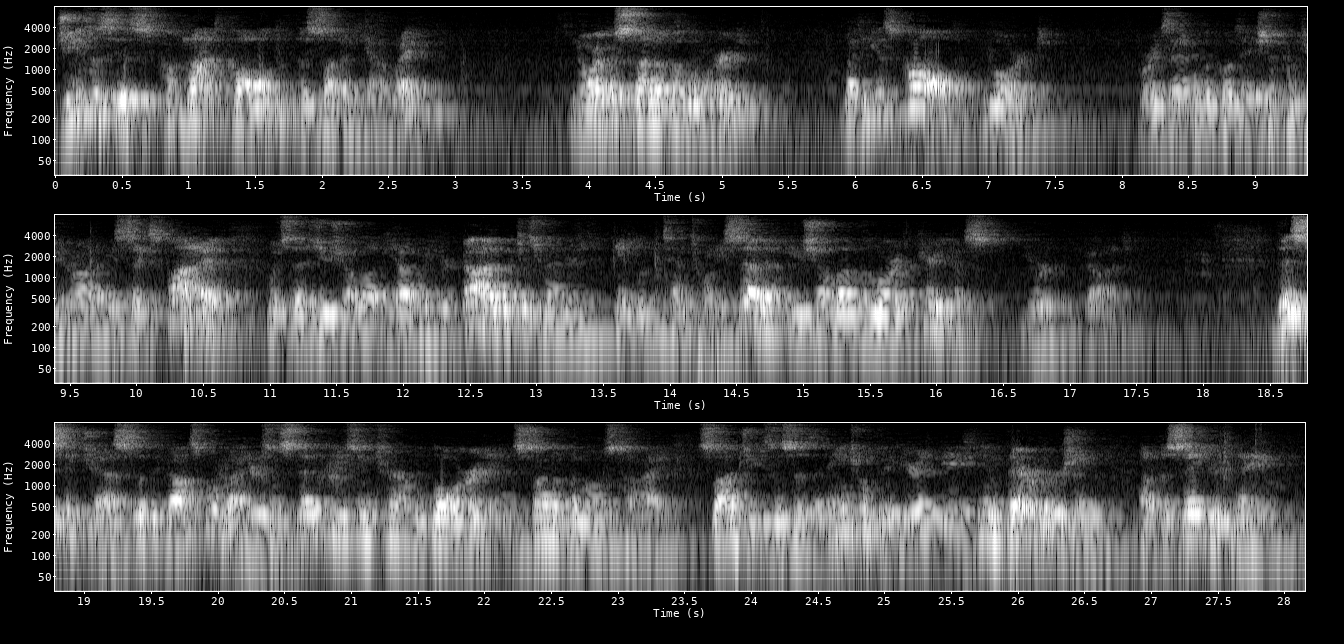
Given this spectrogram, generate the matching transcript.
Jesus is not called the Son of Yahweh, nor the Son of the Lord, but he is called Lord. For example, the quotation from Deuteronomy 6.5, which says, You shall love Yahweh your God, which is rendered in Luke 10.27, You shall love the Lord, Kyrios, your God. This suggests that the gospel writers, instead of using term Lord and Son of the Most High, saw Jesus as an angel figure and gave him their version of the sacred name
